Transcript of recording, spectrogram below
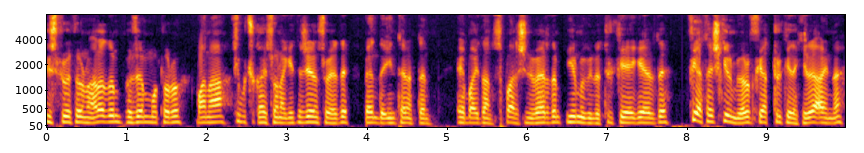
distribütörünü aradım. Özel motoru bana 2,5 ay sonra getireceğini söyledi. Ben de internetten eBay'dan siparişini verdim. 20 günde Türkiye'ye geldi. Fiyata hiç girmiyorum. Fiyat Türkiye'dekiyle aynı.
